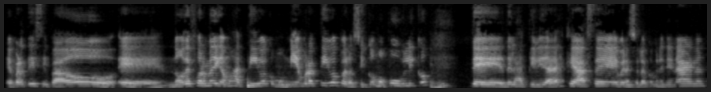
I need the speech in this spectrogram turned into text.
He participado, eh, no de forma, digamos, activa, como miembro activo, pero sí como público de, de las actividades que hace Venezuela Community in Ireland.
